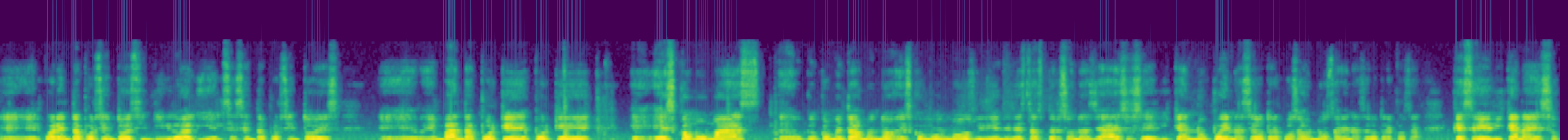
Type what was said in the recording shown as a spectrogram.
Eh, el 40% es individual y el 60% es eh, en banda. ¿Por qué? Porque eh, es como más, eh, comentábamos, ¿no? Es como un modus vivendi de estas personas, ya a eso se dedican, no pueden hacer otra cosa o no saben hacer otra cosa, que se dedican a eso.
